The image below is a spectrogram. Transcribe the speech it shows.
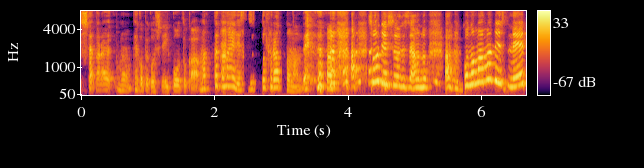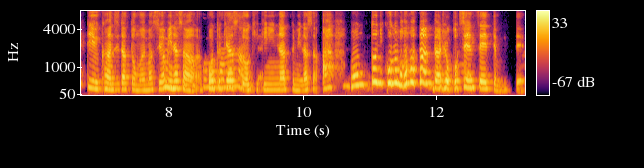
下からもうペコペコしていこうとか、全くないです。ずっとフラットなんで。あ、そうです、そうです。あの、あ、このままですねっていう感じだと思いますよ。皆さん、ポッドキャストをお聞きになって皆さん、あ、本当にこのままなんだ、りょこ先生って言って、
